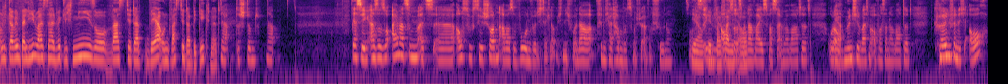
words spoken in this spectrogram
Und ich glaube, in Berlin weißt du halt wirklich nie so, was dir da, wer und was dir da begegnet. Ja, das stimmt, ja. Deswegen, also so einmal zum als äh, Ausflugsziel schon, aber so wohnen würde ich da glaube ich nicht wollen. Da finde ich halt Hamburg zum Beispiel einfach schöner. So, Ja, auf jeden Fall, auch fand so, dass man auch. da weiß, was einem erwartet. Oder Ja. Mhm. auch München weiß man auch, was einen erwartet. Köln finde ich auch.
